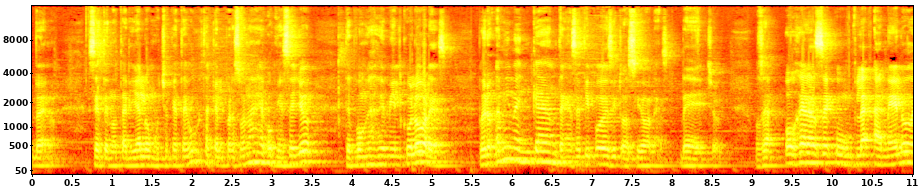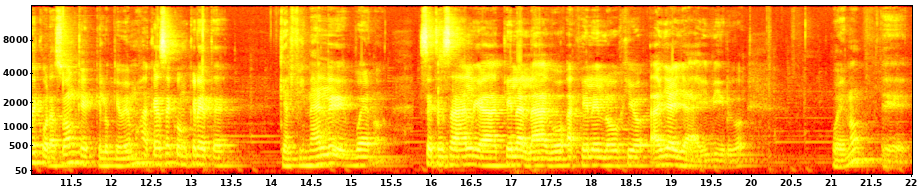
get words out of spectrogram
bueno, se te notaría lo mucho que te gusta, que el personaje o qué sé yo, te pongas de mil colores. Pero a mí me encantan ese tipo de situaciones, de hecho. O sea, ojalá se cumpla, anhelo de corazón que, que lo que vemos acá se concrete, que al final, eh, bueno, se te salga aquel halago, aquel elogio, ay, ay, ay, Virgo. Bueno, eh,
